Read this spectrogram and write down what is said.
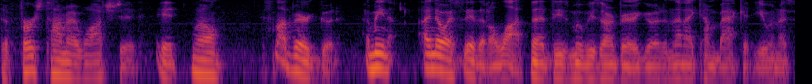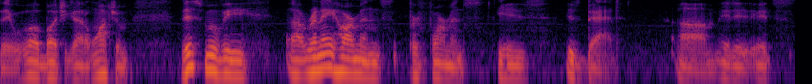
the first time I watched it, it, well, it's not very good. I mean, I know I say that a lot, that these movies aren't very good, and then I come back at you and I say, well, but you gotta watch them. This movie, uh, Renee Harmon's performance is is bad. Um, it, it it's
